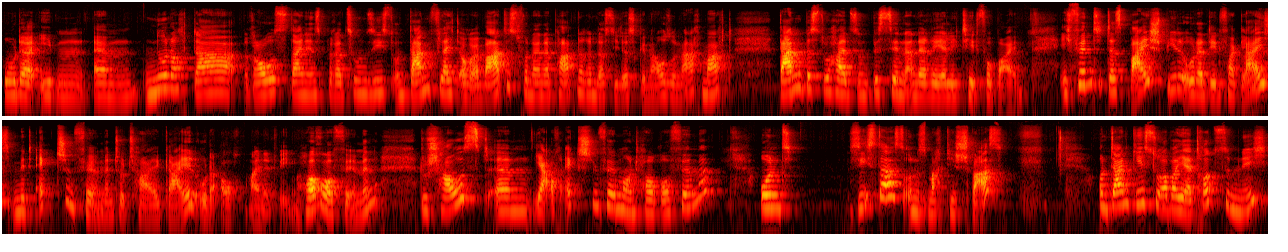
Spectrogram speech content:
oder eben ähm, nur noch da raus deine Inspiration siehst und dann vielleicht auch erwartest von deiner Partnerin, dass sie das genauso nachmacht, dann bist du halt so ein bisschen an der Realität vorbei. Ich finde das Beispiel oder den Vergleich mit Actionfilmen total geil oder auch meinetwegen Horrorfilmen. Du schaust ähm, ja auch Actionfilme und Horrorfilme und siehst das und es macht dir Spaß. Und dann gehst du aber ja trotzdem nicht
